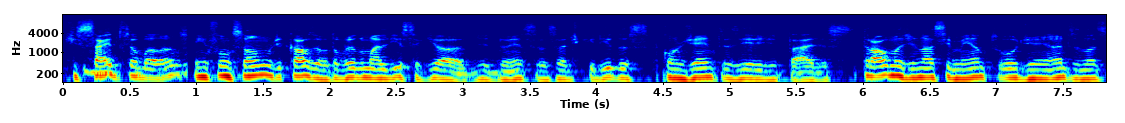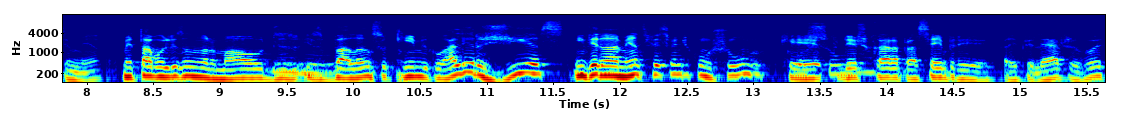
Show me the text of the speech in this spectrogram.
que sai do seu balanço em função de causa. Eu estou vendo uma lista aqui ó, de doenças adquiridas, congênitas e hereditárias, traumas de nascimento ou de antes do nascimento, metabolismo normal, des- Uhum. desbalanço químico, alergias, envenenamento, especialmente com chumbo, que Com chumbo. deixa o cara para sempre epiléptico. depois.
